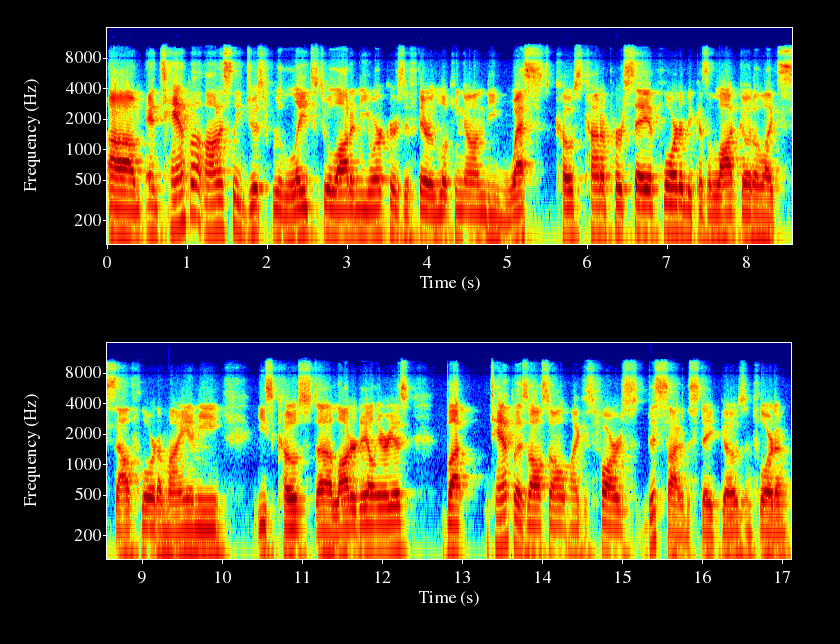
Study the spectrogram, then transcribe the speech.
Um, and Tampa honestly just relates to a lot of New Yorkers if they're looking on the west coast kind of per se of Florida because a lot go to like South Florida, Miami, East Coast, uh, Lauderdale areas. But Tampa is also like as far as this side of the state goes in Florida,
